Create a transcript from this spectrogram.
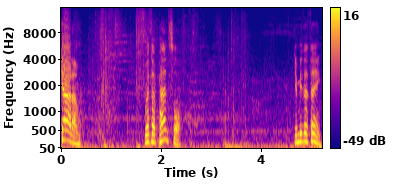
Got him! With a pencil. Give me the thing.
